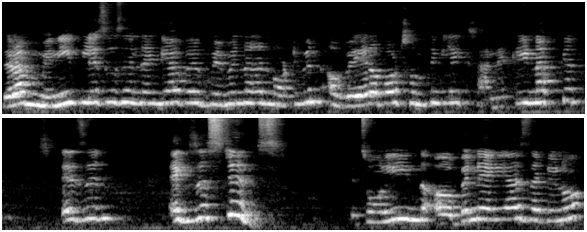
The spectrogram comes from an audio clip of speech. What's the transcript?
There are many places in India where women are not even aware about something like sanitary napkins is in existence. It's only in the urban areas that, you know,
